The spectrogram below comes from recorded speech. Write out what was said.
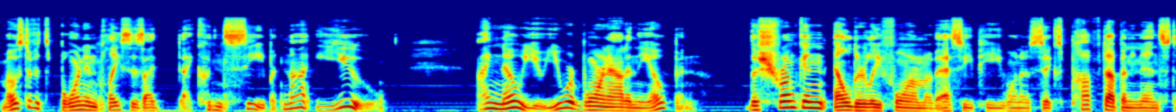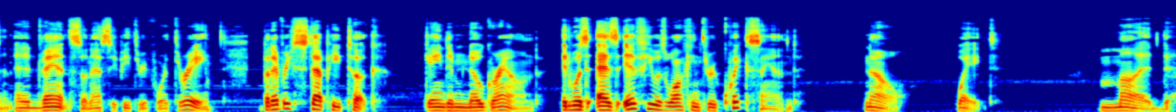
Most of it's born in places I, I couldn't see, but not you. I know you. You were born out in the open. The shrunken, elderly form of SCP-106 puffed up in an instant and advanced on SCP-343, but every step he took gained him no ground. It was as if he was walking through quicksand. No, wait. Mud.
